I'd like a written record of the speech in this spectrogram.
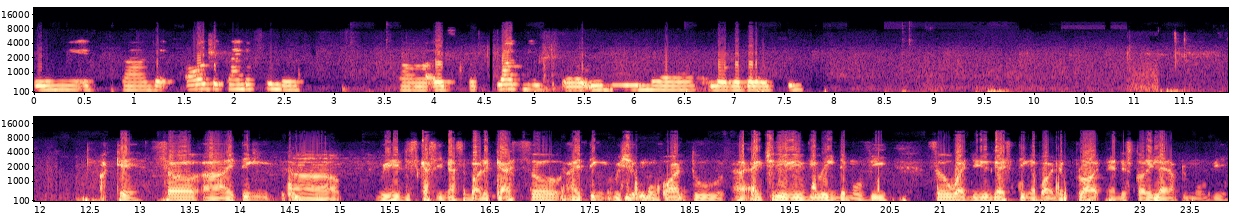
Bonnie. It's uh, that all the kind of thing is uh, it's, it's what makes uh, Woody more lovable, I think. Okay, so uh, I think uh, we discussed enough about the cast. So I think we should move on to uh, actually reviewing the movie. So what do you guys think about the plot and the storyline of the movie?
